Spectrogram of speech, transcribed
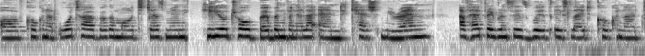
of coconut water, bergamot, jasmine, heliotrope, bourbon vanilla and cashmeran. I've had fragrances with a slight coconut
